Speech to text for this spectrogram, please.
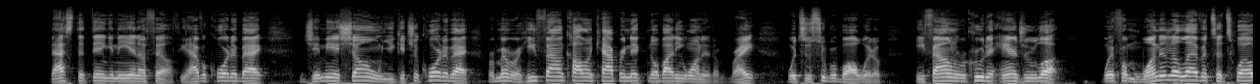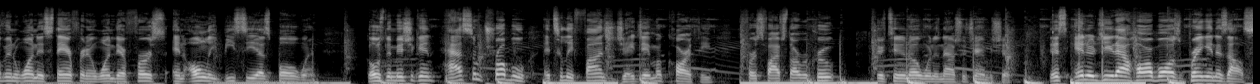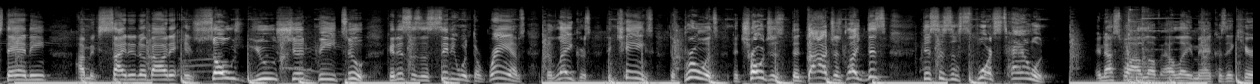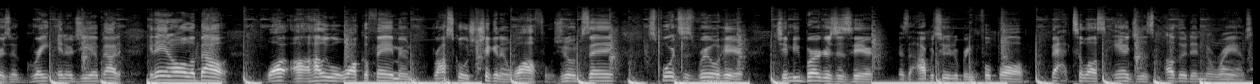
That's the thing in the NFL. If you have a quarterback, Jimmy has shown when you get your quarterback. Remember, he found Colin Kaepernick. Nobody wanted him, right? Went to the Super Bowl with him. He found recruited Andrew Luck. Went from one and eleven to twelve and one in Stanford and won their first and only BCS bowl win. Goes to Michigan, has some trouble until he finds JJ McCarthy, first five star recruit. 15 0, win the national championship. This energy that Harbaugh's bringing is outstanding. I'm excited about it, and so you should be too. Because this is a city with the Rams, the Lakers, the Kings, the Bruins, the Trojans, the Dodgers. Like this, this is a sports town. And that's why I love LA, man, because it carries a great energy about it. It ain't all about uh, Hollywood Walk of Fame and Roscoe's Chicken and Waffles. You know what I'm saying? Sports is real here. Jimmy Burgers is here. There's an opportunity to bring football back to Los Angeles other than the Rams.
